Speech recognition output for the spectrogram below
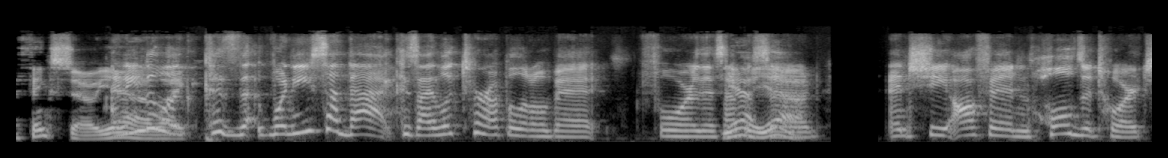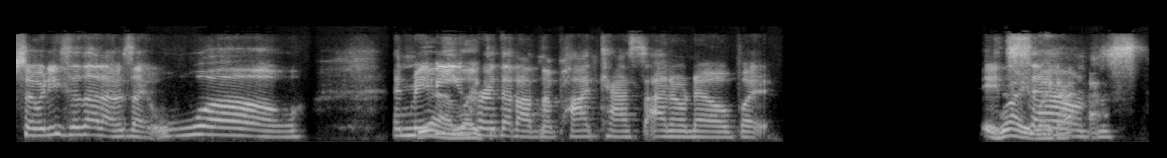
I think so. Yeah. I need to like, look because when you said that, because I looked her up a little bit for this Yeah, episode, yeah. and she often holds a torch. So when you said that, I was like, "Whoa!" And maybe Yeah, you like- heard that on the podcast. I don't know, but it Right, sounds.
